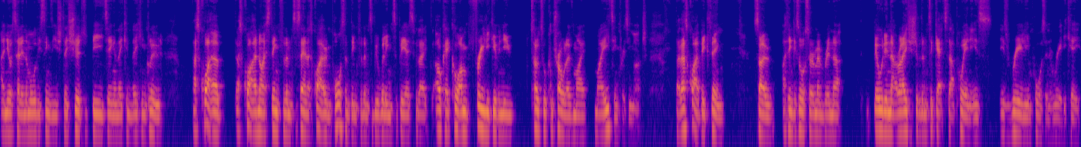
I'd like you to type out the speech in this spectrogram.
and you're telling them all these things that should, they should be eating and they can they can include, that's quite a that's quite a nice thing for them to say, and that's quite an important thing for them to be willing to be to be like, okay, cool, I'm freely giving you total control over my my eating pretty much. But that's quite a big thing. So I think it's also remembering that building that relationship with them to get to that point is is really important and really key.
